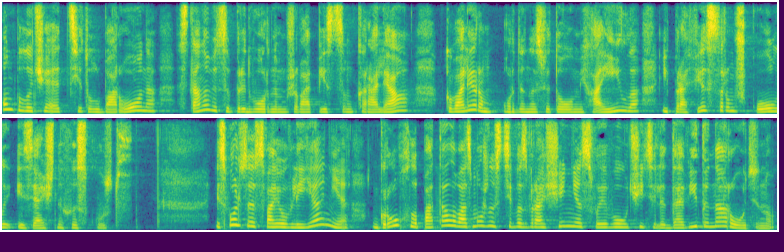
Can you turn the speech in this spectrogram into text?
он получает титул барона, становится придворным живописцем короля, кавалером ордена Святого Михаила и профессором школы изящных искусств. Используя свое влияние, Гро хлопотал о возможности возвращения своего учителя Давида на родину,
